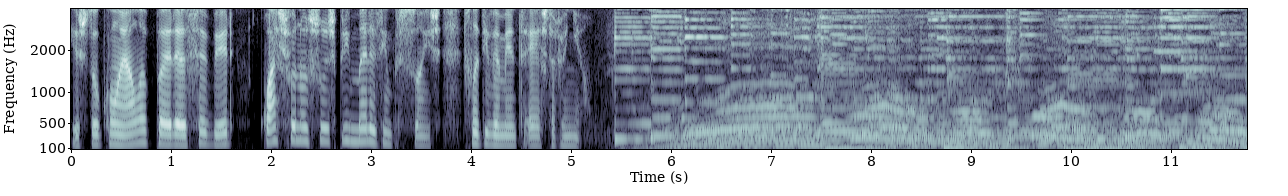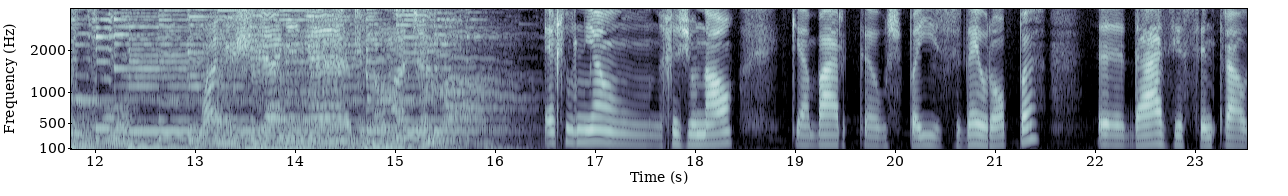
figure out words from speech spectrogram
Eu estou com ela para saber quais foram as suas primeiras impressões relativamente a esta reunião. É reunião regional que abarca os países da Europa, eh, da Ásia Central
